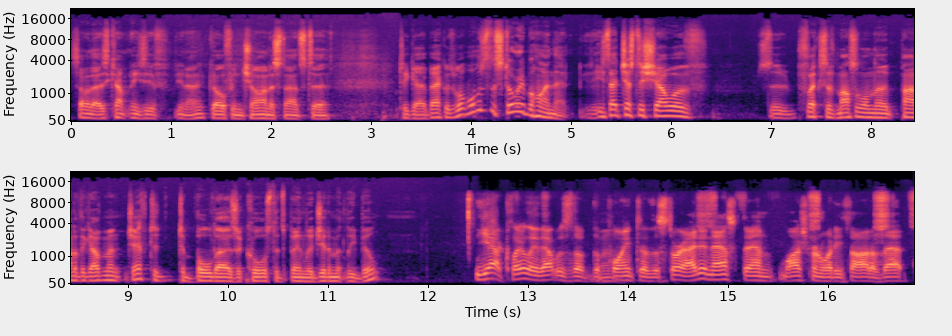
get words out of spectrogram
some of those companies if you know golf in China starts to to go backwards. What, what was the story behind that? Is that just a show of flex of muscle on the part of the government, Jeff, to, to bulldoze a course that's been legitimately built? Yeah, clearly that was the, the wow. point of the story. I didn't ask Dan Washburn what he thought of that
